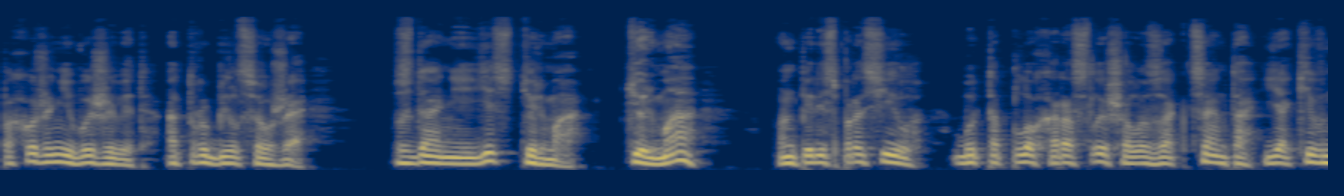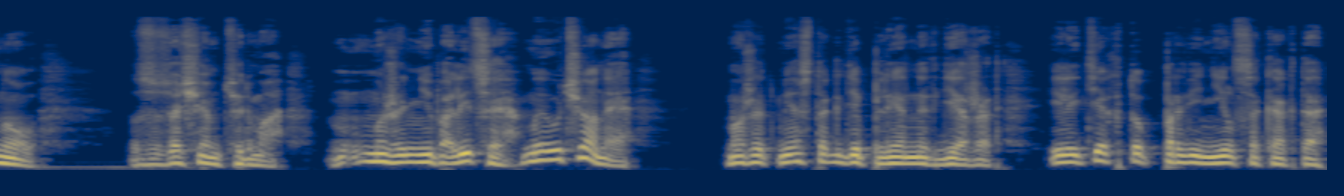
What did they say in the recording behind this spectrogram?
Похоже, не выживет. Отрубился уже. «В здании есть тюрьма?» «Тюрьма?» Он переспросил, будто плохо расслышал из акцента. Я кивнул. «Зачем тюрьма? Мы же не полиция, мы ученые. Может, место, где пленных держат, или тех, кто провинился как-то.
